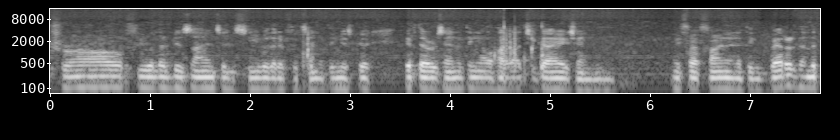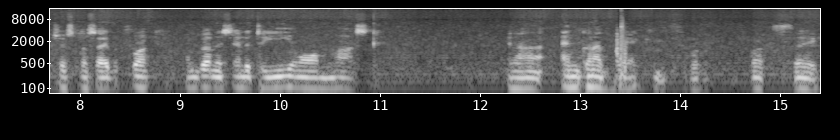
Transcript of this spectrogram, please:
draw a few other designs and see whether if it's anything is good. If there is anything, I'll highlight you guys, and if I find anything better than the Tesla Cybertruck, I'm gonna send it to Elon Musk, and uh, I'm gonna beg him for fuck's sake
